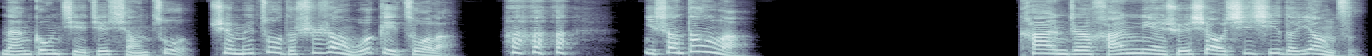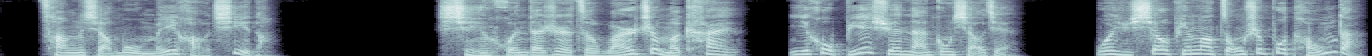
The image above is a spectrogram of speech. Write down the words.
南宫姐姐想做却没做的事，让我给做了。”哈哈哈。你上当了！看着韩念雪笑嘻嘻的样子，苍小木没好气道：“新婚的日子玩这么开，以后别学南宫小姐。我与萧平浪总是不同的。”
